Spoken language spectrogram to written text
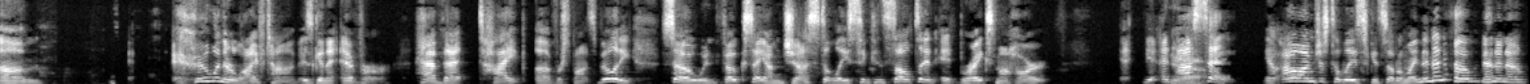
Um, who in their lifetime is going to ever have that type of responsibility? So when folks say I'm just a leasing consultant, it breaks my heart. And yeah. I said it. You know, oh, I'm just a leasing consultant. I'm like, no, no, no, no, no, no.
